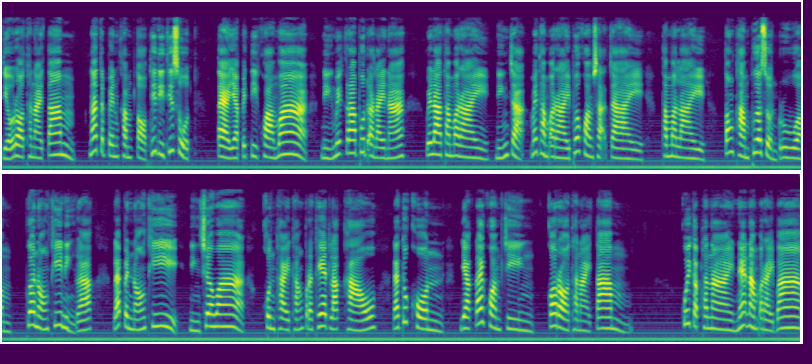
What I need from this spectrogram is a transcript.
เดี๋ยวรอทนายตั้มน่าจะเป็นคำตอบที่ดีที่สุด แต่อย่าไปตีความว่าหนิงไม่กล้าพูดอะไรนะ เวลาทำอะไร หนิงจะไม่ทำอะไรเพื่อความสะใจทำอะไรต้องทำเพื่อส่วนรวม เพื่อน้องที่หนิงรัก และเป็นน้องที่หนิงเชื่อว่า คนไทยทั้งประเทศรักเขา และทุกคนอยากได้ความจริง ก็รอทนายตั้มคุยกับทนายแนะนำอะไรบ้าง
